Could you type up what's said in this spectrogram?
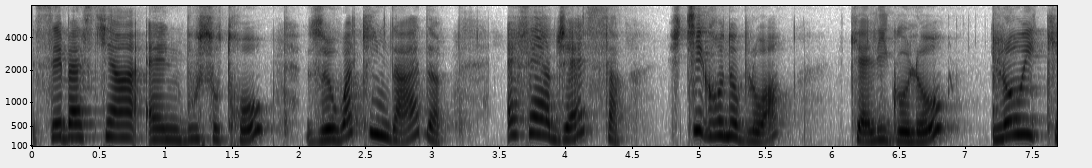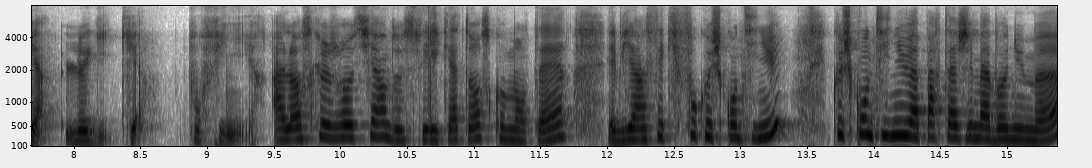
Sébastien N. Boussotro, The Walking Dad, FR Jess, Ch'ti Caligolo, Loïc Le Geek finir. Alors, ce que je retiens de ces 14 commentaires, eh bien, c'est qu'il faut que je continue, que je continue à partager ma bonne humeur,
